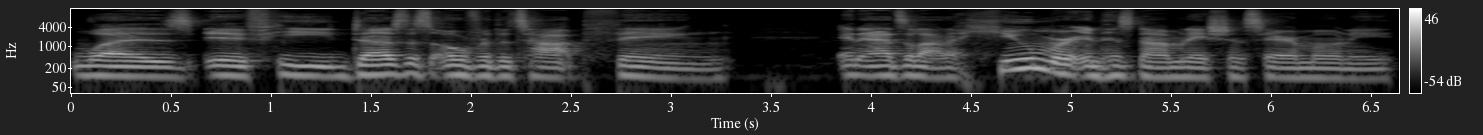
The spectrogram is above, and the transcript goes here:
was if he does this over the top thing and adds a lot of humor in his nomination ceremony,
